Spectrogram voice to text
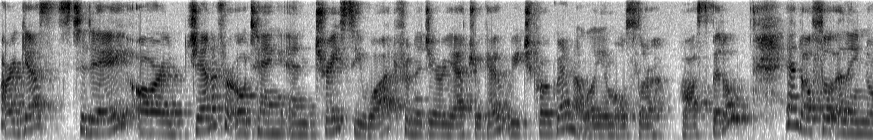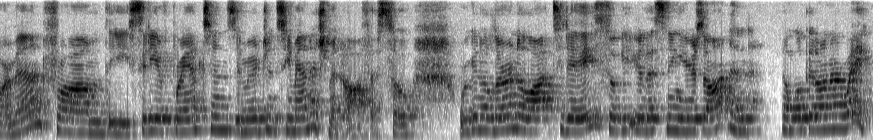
Our guests today are Jennifer Oteng and Tracy Watt from the Geriatric Outreach Program at William Osler Hospital, and also Alain Normand from the City of Brampton's Emergency Management Office. So we're going to learn a lot today, so get your listening ears on, and, and we'll get on our way.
